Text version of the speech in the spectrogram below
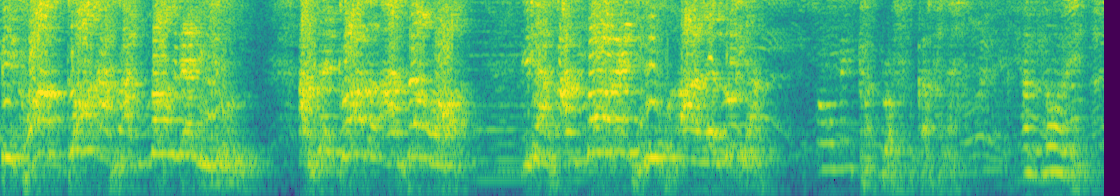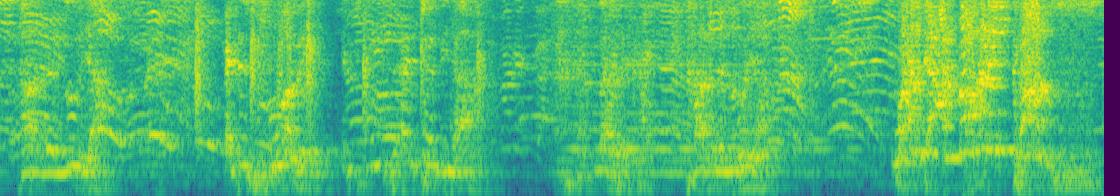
Because God has anointed you. I said, God has done what? He has anointed you. Hallelujah. Anointed. Hallelujah. It is flowing. It means America. Hallelujah. When the anointing comes,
